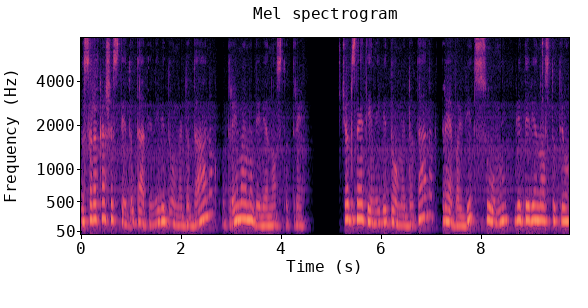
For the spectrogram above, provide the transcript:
До 46 додати невідомий доданок отримаємо 93. Щоб знайти невідомий доданок, треба від суми від 93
